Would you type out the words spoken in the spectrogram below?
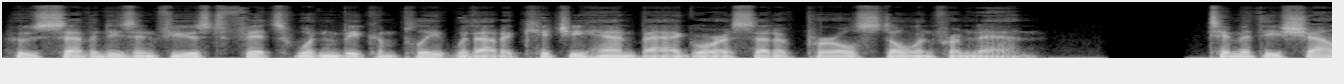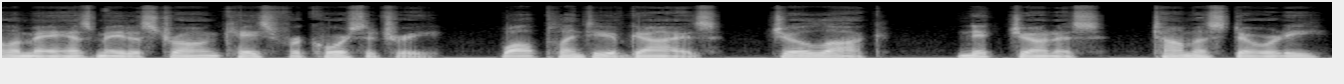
whose 70s infused fits wouldn't be complete without a kitschy handbag or a set of pearls stolen from Nan. Timothée Chalamet has made a strong case for corsetry, while plenty of guys, Joe Locke, Nick Jonas, Thomas Doherty,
